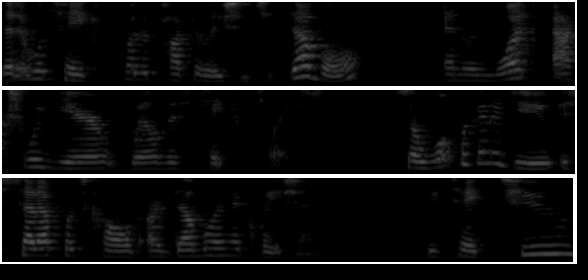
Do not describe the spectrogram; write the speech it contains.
that it will take for the population to double and in what actual year will this take place. So what we're going to do is set up what's called our doubling equation. We take 2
